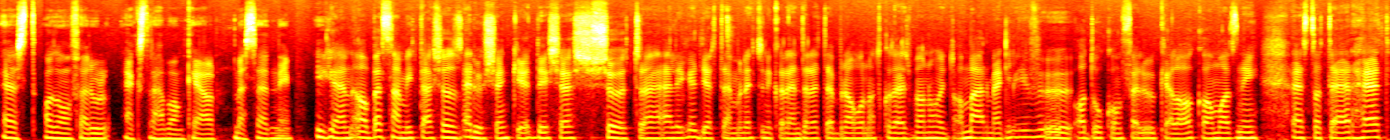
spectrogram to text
ezt azon felül extrában kell beszedni. Igen, a beszámítás az erősen kérdéses, sőt, elég egyértelműen tűnik a rendelet ebben a vonatkozásban, hogy a már meglévő adókon felül kell alkalmazni ezt a terhet,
